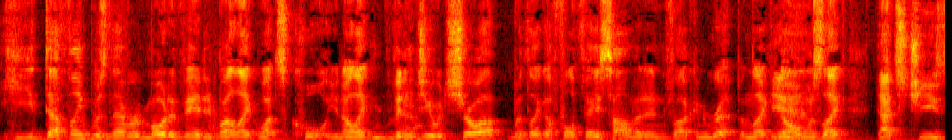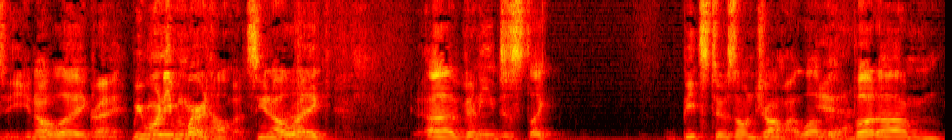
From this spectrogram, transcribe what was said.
he definitely was never motivated by like what's cool. You know, like Vinny G would show up with like a full face helmet and fucking rip, and like no Yeah. one was like that's cheesy. You know, like Right. we weren't even wearing helmets. You know, like uh, Vinny just like beats to his own drum. I love Yeah. it. But um,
